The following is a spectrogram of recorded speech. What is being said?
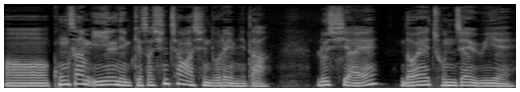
어, 0321님께서 신청하신 노래입니다. 루시아의 너의 존재 위에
